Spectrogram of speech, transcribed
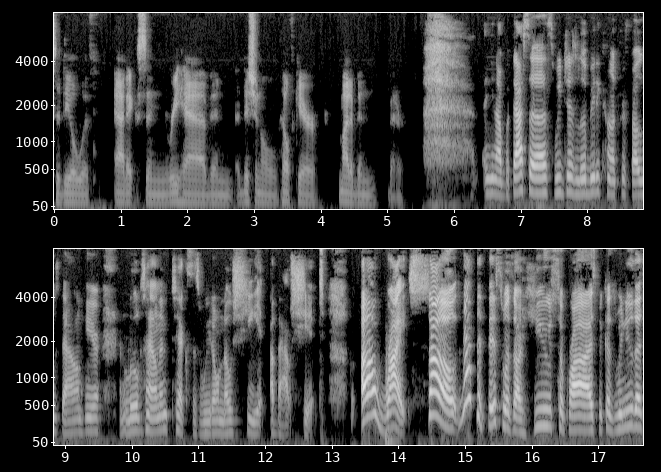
to deal with addicts and rehab and additional health care might have been better. You know, but that's us. We just little bitty country folks down here in a little town in Texas. We don't know shit about shit. All right. So, not that this was a huge surprise because we knew that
